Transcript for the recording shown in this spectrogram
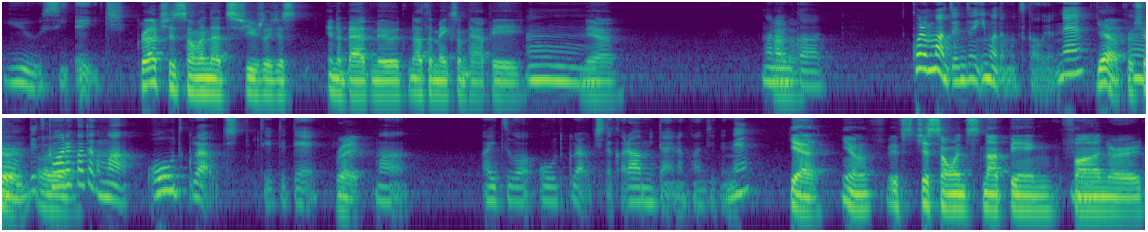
G-R-O-U-C-H Grouch is someone that's usually just in a bad mood. Nothing makes them happy. Yeah. まあなんかこれまあ全然今でも使うよね Yeah, for う sure. んで Oh, 使われ yeah. 方がまあ old grouch って言ってて Right. まああいつは old grouch だからみたいな感じでね Yeah, you know, if it's just someone's not being fun or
